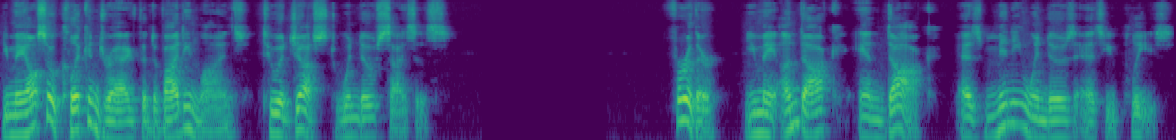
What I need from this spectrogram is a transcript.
You may also click and drag the dividing lines to adjust window sizes. Further, you may undock and dock as many windows as you please.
